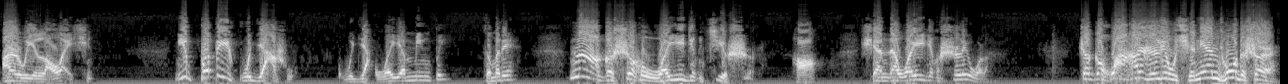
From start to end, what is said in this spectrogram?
二位老爱卿，你不对顾家说，顾家我也明白。怎么的？那个时候我已经记事了。好，现在我已经十六了，这个话还是六七年头的事儿。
